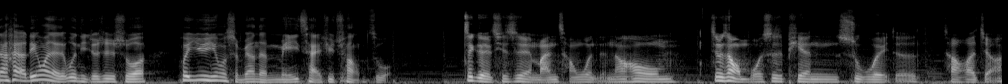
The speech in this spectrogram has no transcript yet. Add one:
那还有另外的问题，就是说会运用什么样的媒材去创作？这个其实也蛮常问的。然后基本上我我是偏数位的插画家，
